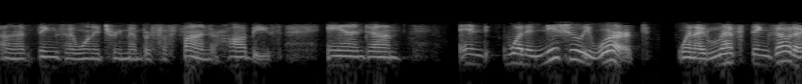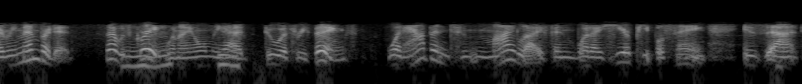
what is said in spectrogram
uh, things I wanted to remember for fun or hobbies. And um, and what initially worked when I left things out, I remembered it. So that was mm-hmm. great when I only yeah. had two or three things. What happened to my life and what I hear people saying is that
